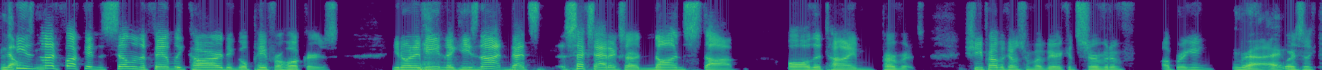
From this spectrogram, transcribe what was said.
no, he's not fucking selling the family car to go pay for hookers. You know what I mean? Like he's not. That's sex addicts are nonstop, all the time perverts. She probably comes from a very conservative upbringing, right. where it's like,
